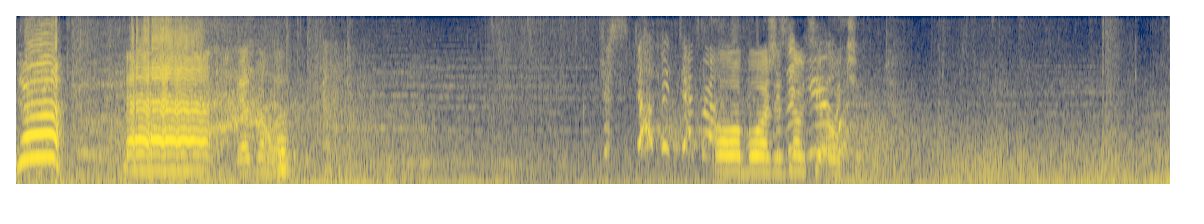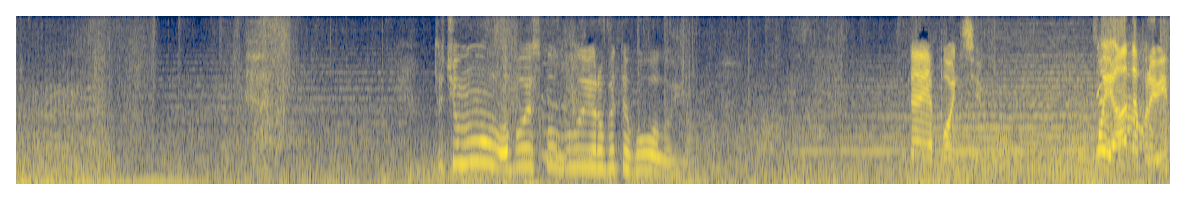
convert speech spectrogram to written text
Є! Я змогла. О боже, знов ці очі. То чому обов'язково було її робити голою? Де японці? Ой, Ада, привіт.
